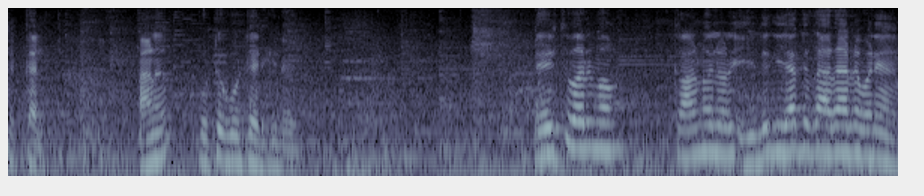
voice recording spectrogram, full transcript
ചിക്കൻ ആണ് കുട്ടി കൂട്ടി അടിക്കുന്നത്. ടേസ്റ്റ് പറയുമ്പം കാണുമല്ലോ ഇത് ഇയാൾക്ക് സാധാരണ പണിയാണ്.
